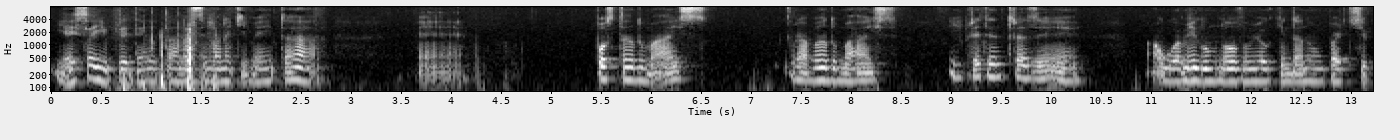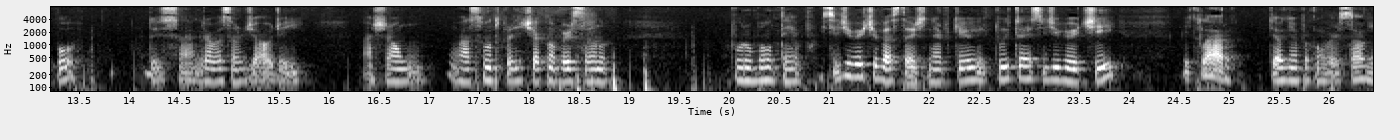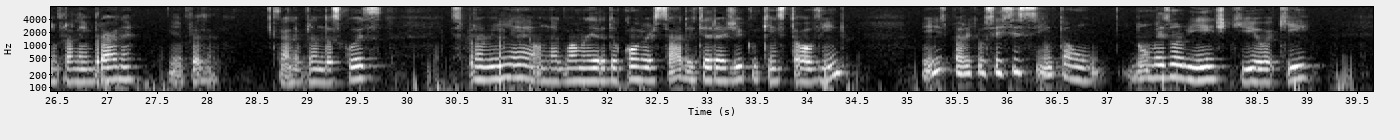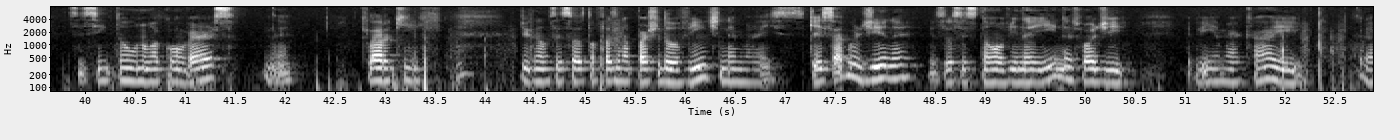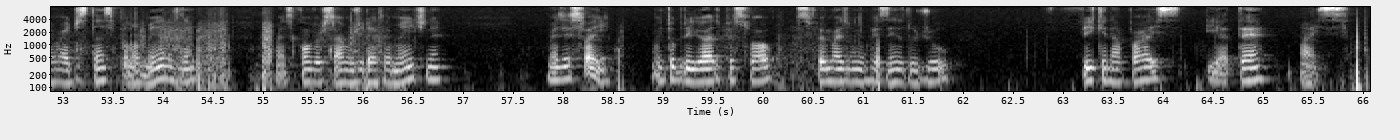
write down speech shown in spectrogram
e é isso aí. Eu pretendo estar tá, na semana que vem tá é, postando mais, gravando mais e pretendo trazer algum amigo novo meu que ainda não participou dessa gravação de áudio aí. Achar um, um assunto pra gente ficar conversando por um bom tempo. E se divertir bastante, né? Porque o intuito é se divertir e, claro, ter alguém para conversar, alguém para lembrar, né? Alguém para ficar lembrando das coisas. Isso para mim é uma maneira de eu conversar, de interagir com quem está ouvindo. E espero que vocês se sintam no mesmo ambiente que eu aqui, se sintam numa conversa, né? Claro que, digamos, vocês só estão fazendo a parte do ouvinte, né? Mas quem sabe um dia, né? Se vocês estão ouvindo aí, né? Pode vir a marcar e gravar à distância pelo menos, né? Mas conversarmos diretamente, né? Mas é isso aí. Muito obrigado, pessoal. Esse foi mais um resenha do Joe. Fiquem na paz e até mais.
